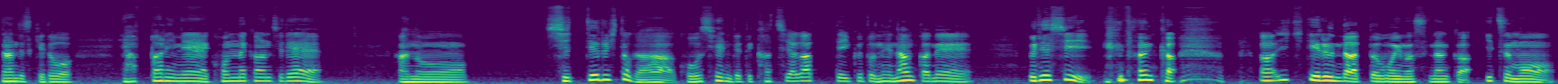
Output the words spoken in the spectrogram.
なんですけど、やっぱりね、こんな感じで、あのー、知ってる人が甲子園に出て勝ち上がっていくとね、なんかね、嬉しい。なんか、あ、生きてるんだと思います。なんか、いつも、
